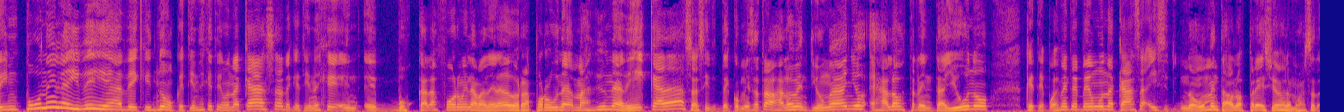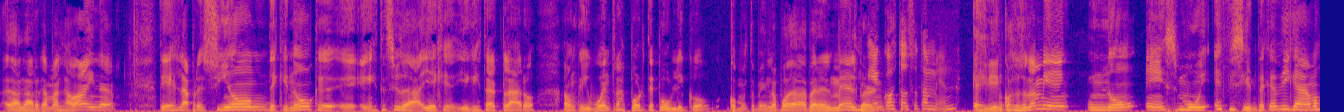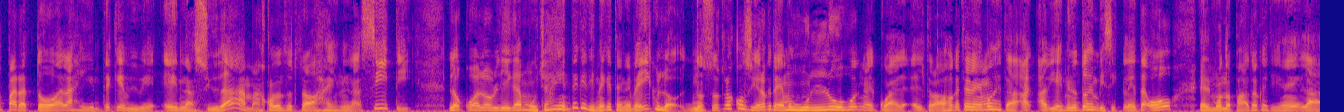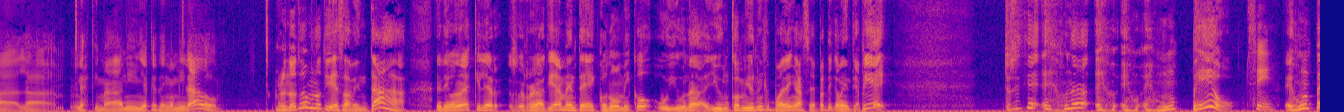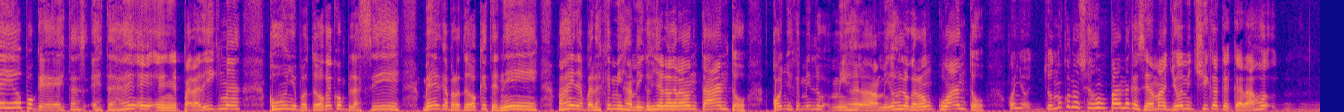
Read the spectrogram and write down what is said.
Te impone la idea de que no, que tienes que tener una casa, de que tienes que eh, buscar la forma y la manera de ahorrar por una más de una década. O sea, si te comienzas a trabajar a los 21 años, es a los 31 que te puedes meter en una casa y si no han aumentado los precios, a lo mejor se alarga más la vaina. Tienes la presión de que no, que eh, en esta ciudad, y hay, que, y hay que estar claro, aunque hay buen transporte público, como también lo puede haber en Melbourne, Bien costoso también. es bien costoso también, no es muy eficiente que digamos para toda la gente que vive en la ciudad, más cuando tú trabajas en la city, lo cual obliga a mucha gente que tiene que tener vehículo. Nosotros considero que tenemos un lujo en el cual el trabajo que tenemos está a, a 10 minutos en bicicleta o el monopato que tiene la estimada niña que tengo a mi lado. Pero no todo el mundo tiene esa ventaja de tener un alquiler relativamente económico y, una, y un commuting que pueden hacer prácticamente a pie. Entonces es, una, es, es- es un peo. Sí. Es un peo porque estás, estás en, en el paradigma, coño, pero tengo que complacer, verga, pero tengo que tener, vaina, pero es que mis amigos ya lograron tanto, coño, es que mis, mis amigos lograron cuánto. Coño, tú no conoces a un panda que se llama Johnny Chica que carajo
